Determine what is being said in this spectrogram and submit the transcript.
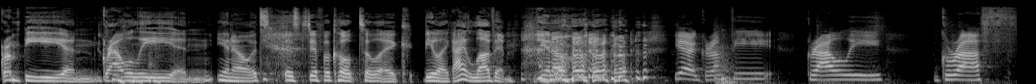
grumpy and growly and you know it's it's difficult to like be like I love him you know? Yeah grumpy growly gruff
